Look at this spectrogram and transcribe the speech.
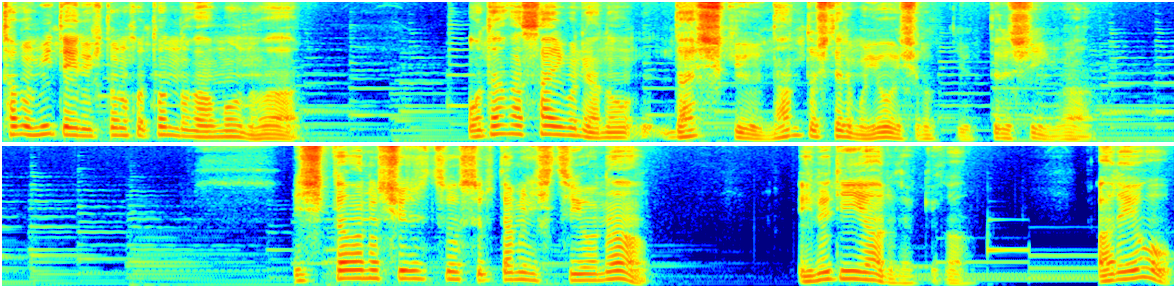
多分見ている人のほとんどが思うのは、小田が最後にあの、大至急何としてでも用意しろって言ってるシーンは、石川の手術をするために必要な NDR だっけか。あれを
